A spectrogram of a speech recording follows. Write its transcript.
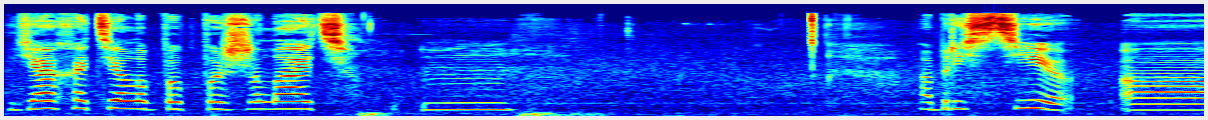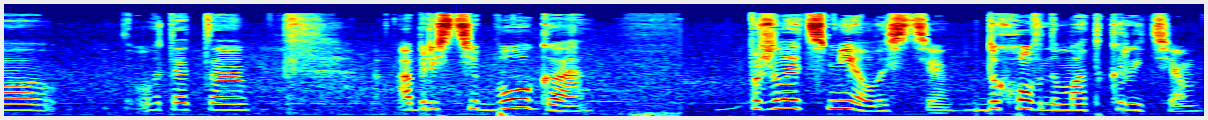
Я хотела бы пожелать обрести э, вот это, обрести Бога, пожелать смелости, духовным открытием.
